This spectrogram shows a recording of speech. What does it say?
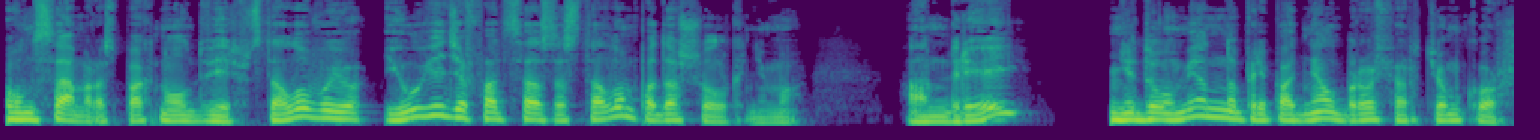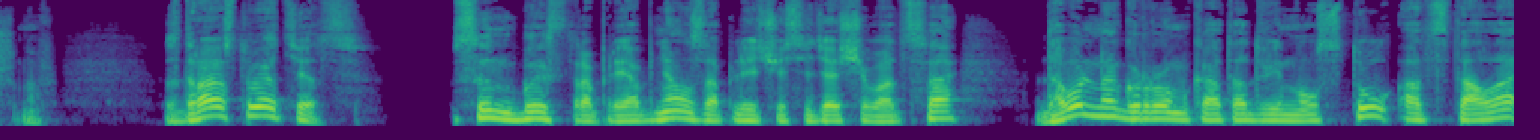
Он сам распахнул дверь в столовую и, увидев отца за столом, подошел к нему. «Андрей?» — недоуменно приподнял бровь Артем Коршунов. «Здравствуй, отец». Сын быстро приобнял за плечи сидящего отца, довольно громко отодвинул стул от стола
